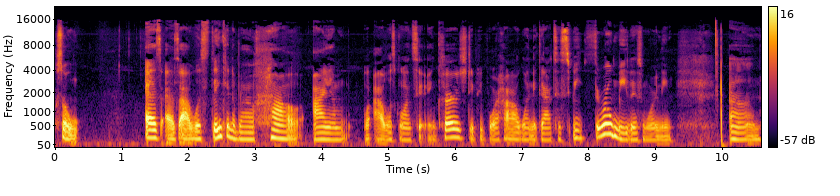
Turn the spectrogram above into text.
So, as as I was thinking about how I am, well, I was going to encourage the people, or how I wanted God to speak through me this morning. Um,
